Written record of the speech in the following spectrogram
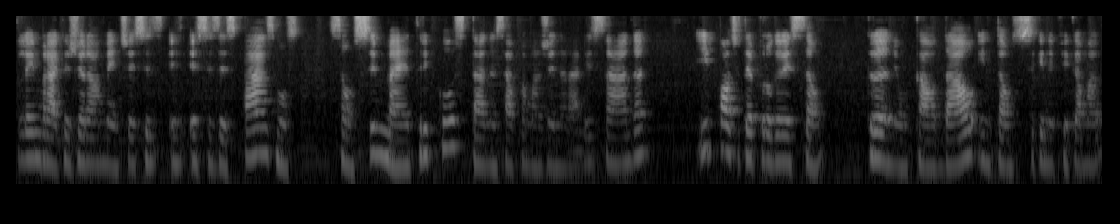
Lembrar que geralmente esses, esses espasmos são simétricos, tá? Nessa forma generalizada. E pode ter progressão crânio caudal, então significa uma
